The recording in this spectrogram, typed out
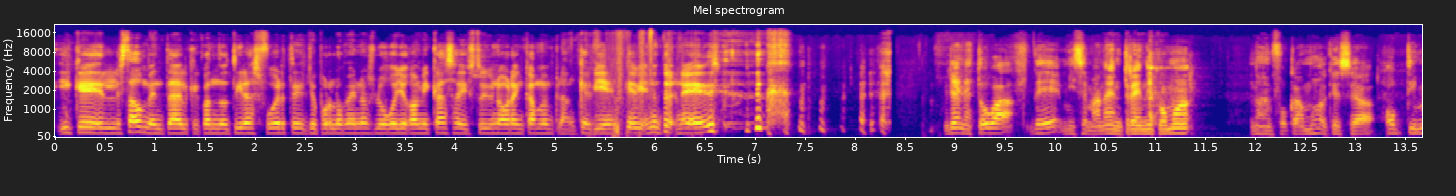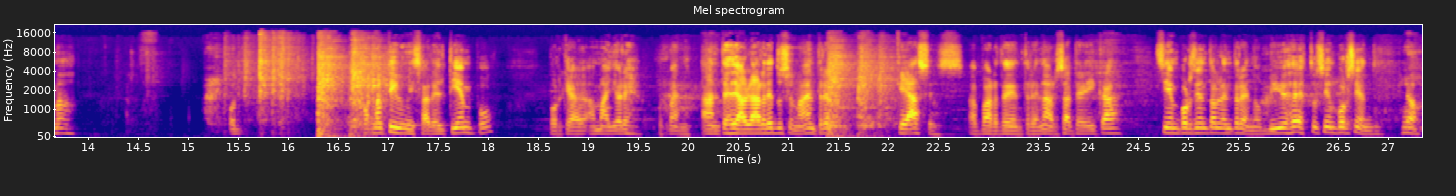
y que el estado mental, que cuando tiras fuerte, yo por lo menos luego llego a mi casa y estoy una hora en cama en plan, qué bien, qué bien entrené. Miren, esto va de mi semana de entreno y cómo nos enfocamos a que sea óptima. Cómo optimizar el tiempo, porque a, a mayores, bueno, antes de hablar de tu semana de entreno, ¿qué haces aparte de entrenar? O sea, ¿te dedicas 100% al entreno? ¿Vives de esto 100%? No,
